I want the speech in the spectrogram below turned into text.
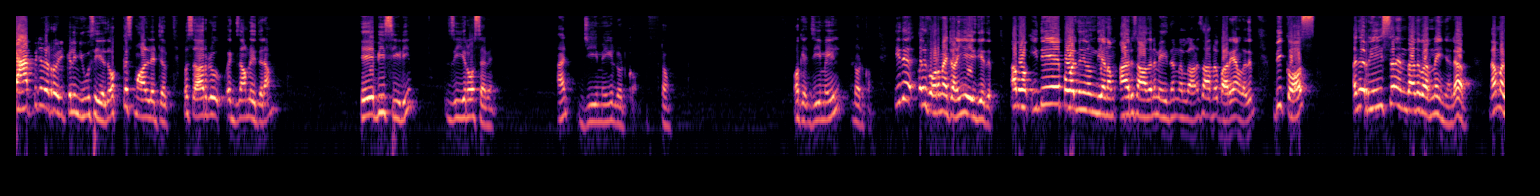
ക്യാപിറ്റൽ ലെറ്റർ ഒരിക്കലും യൂസ് ചെയ്യരുത്. ഒക്കെ സ്മാൾ ലെറ്റർ ഇപ്പൊ സാർ ഒരു എക്സാമ്പിൾ എഴുതി തരാം A B C D zero seven at Gmail dot com കേട്ടോ? ഓക്കെ ജിമെയിൽ ഡോട്ട് കോം ഇത് ഒരു ഫോർമാറ്റ് ആണ് ഈ എഴുതിയത്. അപ്പോൾ ഇതേപോലെ നിങ്ങൾ എന്ത് ചെയ്യണം? ആ ഒരു സാധനം എഴുതണം എന്നുള്ളതാണ് സാറിന് പറയാനുള്ളത്. ബിക്കോസ് അതിന്റെ റീസൺ എന്താന്ന് പറഞ്ഞു കഴിഞ്ഞാൽ നമ്മൾ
